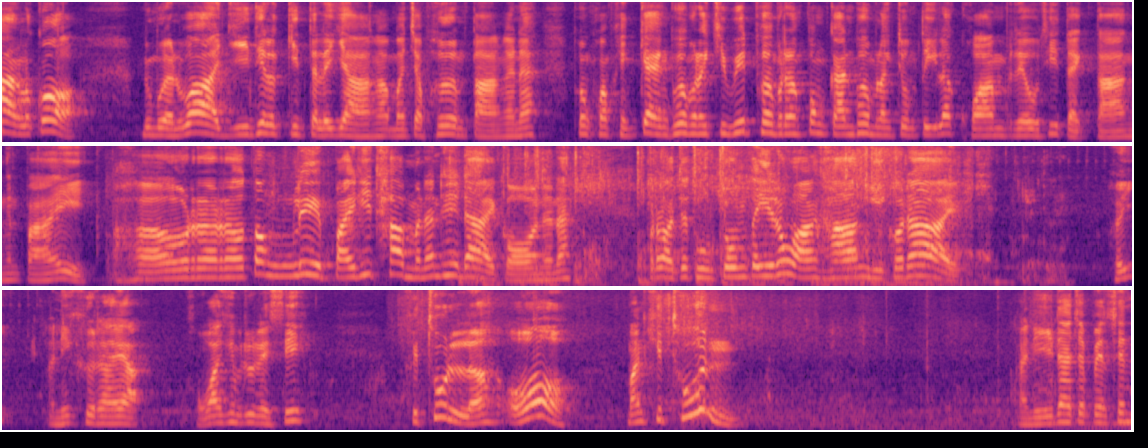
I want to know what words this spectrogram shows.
มากๆ แล้วก็ ดูเหมือนว่ายีนที่เรากินแต่ละอย่างอะมันจะเพิ่มต่างกันนะ เพิ่มความแข็งแกร่งเพิ่มพลังชีวิตเพิ่มพลังป้องกันเพิ่มพลังโจมตีและความเร็วที่แตกต่างกันไปเอาเราต้องรีบไปที่ถ้ำมันนั้นให้ได้ก่อนนะนะเพราะเราจจะถูกโจมตีระหว่างทางอีกก็ได้ เฮ้ย อันนี้คืออะไรอะขอว่ายขึ้นไปดูหน่อยสิ คือทุ่นเหรอ โอ้ มันคือทุ่น อันนี้น่าจะเป็นเส้น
